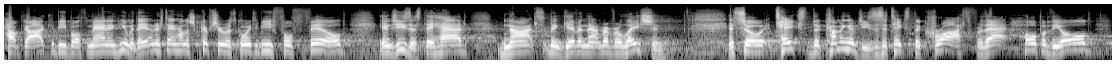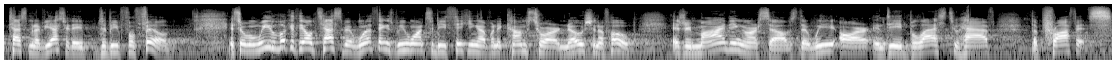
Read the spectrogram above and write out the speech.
how God could be both man and human. They didn't understand how the scripture was going to be fulfilled in Jesus. They had not been given that revelation. And so it takes the coming of Jesus, it takes the cross for that hope of the Old Testament of yesterday to be fulfilled. And so when we look at the Old Testament, one of the things we want to be thinking of when it comes to our notion of hope is reminding ourselves that we are indeed blessed to have the prophets,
